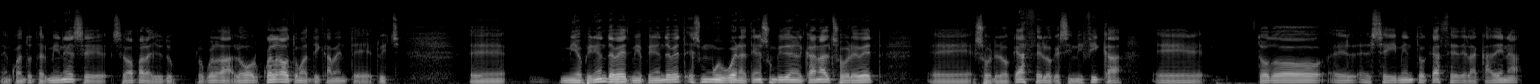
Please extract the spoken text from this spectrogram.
En cuanto termine, se, va para YouTube. Lo cuelga, lo cuelga automáticamente Twitch. Eh, mi opinión de Bet, mi opinión de Bet es muy buena. Tienes un vídeo en el canal sobre Bet, eh, sobre lo que hace, lo que significa, todo el, seguimiento que hace de la cadena.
